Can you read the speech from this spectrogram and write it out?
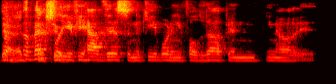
yeah, eventually if you have this and the keyboard and you fold it up and you know it,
